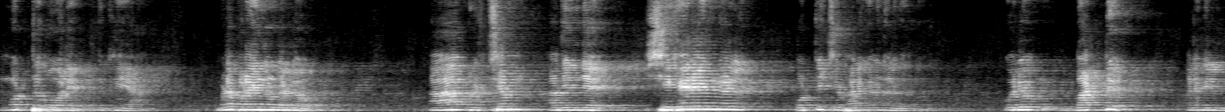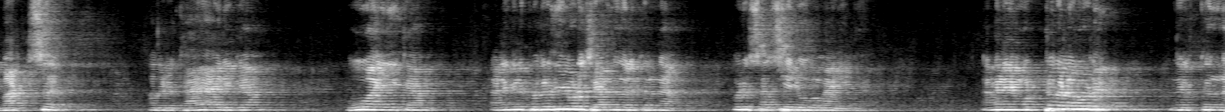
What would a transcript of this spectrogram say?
മൊട്ട് പോലെ നിൽക്കുകയാണ്. ഇവിടെ പറയുന്നുണ്ടല്ലോ ആ വൃക്ഷം അതിന്റെ ശിഖരങ്ങൾ പൊട്ടിച്ച് ഫലങ്ങൾ നൽകുന്നു. ഒരു ബഡ് അല്ലെങ്കിൽ ബഡ്സ് അതൊരു കായായിരിക്കാം പൂവായിരിക്കാം അല്ലെങ്കിൽ പ്രകൃതിയോട് ചേർന്ന് നിൽക്കുന്ന ഒരു സസ്യരൂപമായിരിക്കാം. അങ്ങനെ മുട്ടുകളോട് നിൽക്കുന്ന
